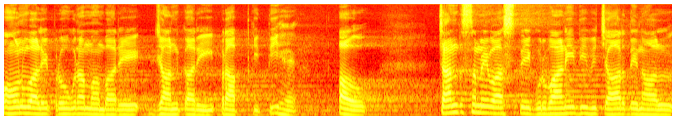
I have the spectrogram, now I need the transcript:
ਆਉਣ ਵਾਲੇ ਪ੍ਰੋਗਰਾਮਾਂ ਬਾਰੇ ਜਾਣਕਾਰੀ ਪ੍ਰਾਪਤ ਕੀਤੀ ਹੈ। ਆਓ ਚੰਦ ਸਮੇਂ ਵਾਸਤੇ ਗੁਰਬਾਣੀ ਦੀ ਵਿਚਾਰ ਦੇ ਨਾਲ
